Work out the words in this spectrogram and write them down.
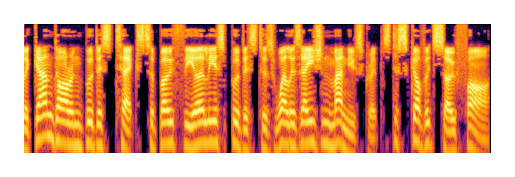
The Gandharan Buddhist texts are both the earliest Buddhist as well as Asian manuscripts discovered so far.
